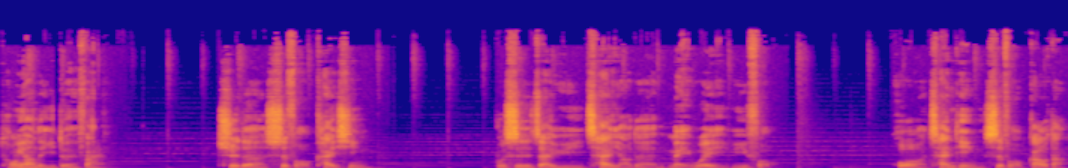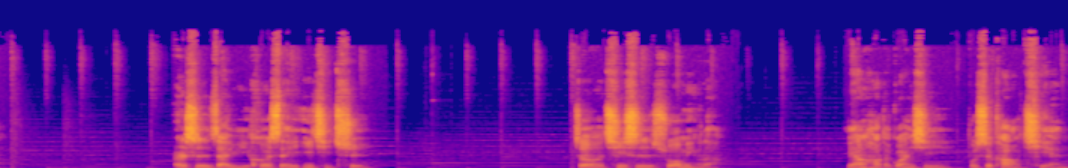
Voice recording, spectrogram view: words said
同样的一顿饭，吃的是否开心，不是在于菜肴的美味与否，或餐厅是否高档，而是在于和谁一起吃。这其实说明了，良好的关系不是靠钱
